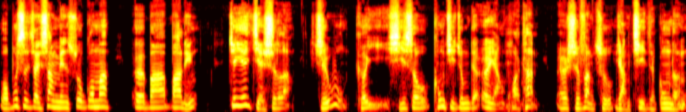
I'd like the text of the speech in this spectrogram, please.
我不是在上面说过吗？二八八零。这也解释了植物可以吸收空气中的二氧化碳而释放出氧气的功能。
